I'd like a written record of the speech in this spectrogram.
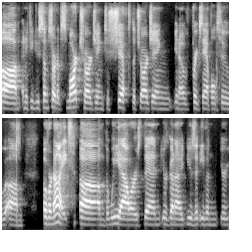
Um, and if you do some sort of smart charging to shift the charging, you know, for example, to um, overnight, um, the wee hours, then you're going to use it even, you're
